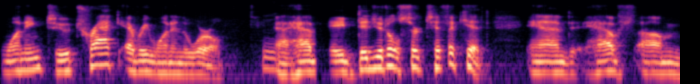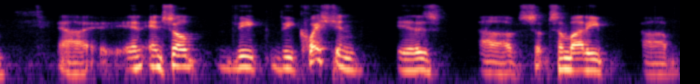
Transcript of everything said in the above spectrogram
wanting to track everyone in the world, hmm. uh, have a digital certificate, and have um, uh, and and so the the question is uh, so, somebody um,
